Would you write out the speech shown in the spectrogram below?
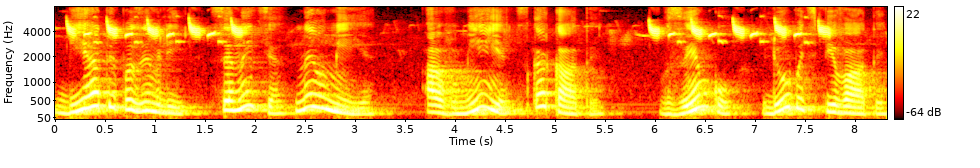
Бігати по землі синиця не вміє, а вміє скакати. Взимку любить співати.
